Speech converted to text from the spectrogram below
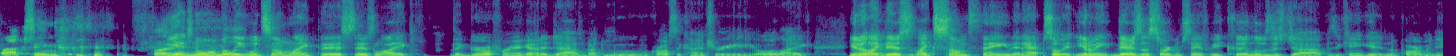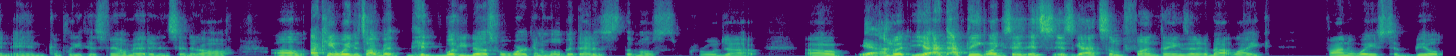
waxing fun. Yeah, normally with something like this, there's like the girlfriend got a job, about to move across the country, or like you know, like there's like something that happens. So you know, I mean, there's a circumstance where he could lose his job because he can't get an apartment and, and complete his film edit and send it off. Um, I can't wait to talk about what he does for work in a little bit. That is the most cruel job. Uh, yeah, but yeah, I, I think like you said, it's it's got some fun things in it about like finding ways to build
